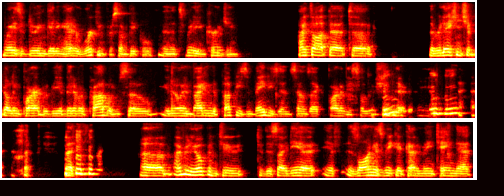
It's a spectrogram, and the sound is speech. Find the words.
ways of doing getting ahead are working for some people, and it's really encouraging. I thought that uh, the relationship building part would be a bit of a problem. So, you know, inviting the puppies and babies in sounds like part of the solution Mhm. there to me. Mhm. But um, I'm really open to to this idea if as long as we could kind of maintain that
